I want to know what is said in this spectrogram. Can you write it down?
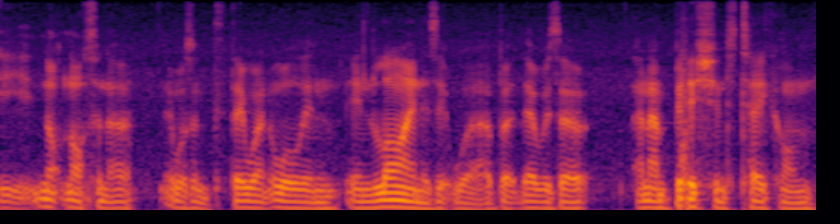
eh, not not in a it wasn't they weren't all in in line as it were, but there was a an ambition to take on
